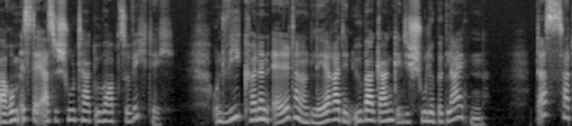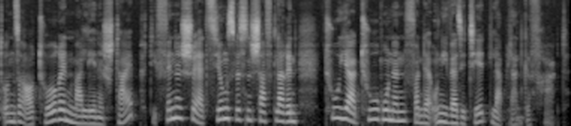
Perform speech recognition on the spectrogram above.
Warum ist der erste Schultag überhaupt so wichtig? Und wie können Eltern und Lehrer den Übergang in die Schule begleiten? Das hat unsere Autorin Marlene Steib, die finnische Erziehungswissenschaftlerin Tuija Turunen von der Universität Lappland gefragt.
